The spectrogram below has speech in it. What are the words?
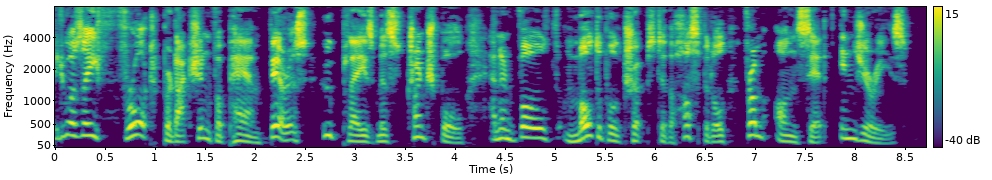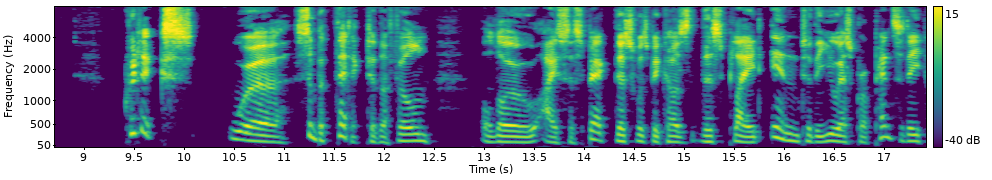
It was a fraught production for Pam Ferris, who plays Miss Trunchbull, and involved multiple trips to the hospital from onset injuries. Critics were sympathetic to the film, although I suspect this was because this played into the US propensity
